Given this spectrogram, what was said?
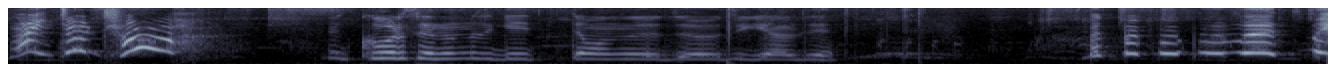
Ay çocuk. Korsanımız gitti onu dövdü geldi. Bak bak bak bak bak.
